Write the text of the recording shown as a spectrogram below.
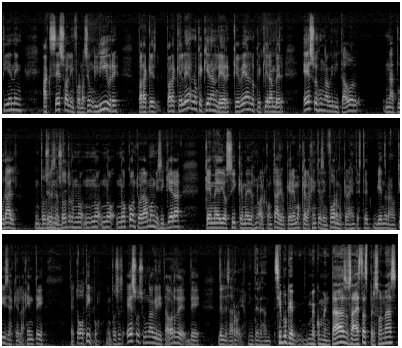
tienen acceso a la información libre para que, para que lean lo que quieran leer, que vean lo que quieran ver. Eso es un habilitador natural. Entonces nosotros no, no, no, no controlamos ni siquiera qué medios sí, qué medios no. Al contrario, queremos que la gente se informe, que la gente esté viendo las noticias, que la gente de todo tipo. Entonces eso es un habilitador de, de, del desarrollo. Interesante. Sí, porque me comentabas, o sea, estas personas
